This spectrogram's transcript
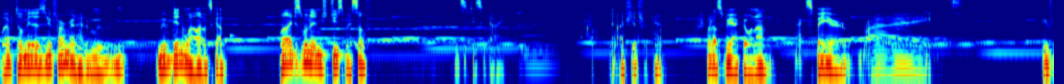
My wife told me there was a new farmer and had moved in, moved in while I was gone. Well, I just want to introduce myself. He's a decent guy. No, I feel for Kent. What else we got going on? Taxpayer, right. We've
